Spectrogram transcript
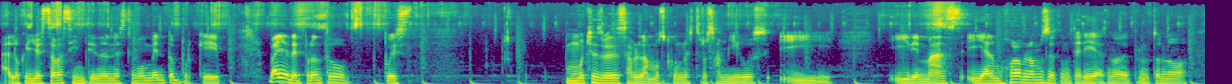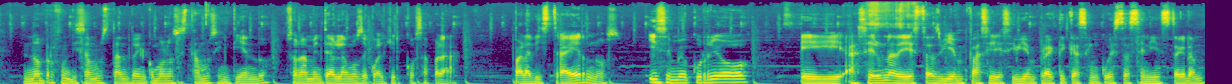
a lo que yo estaba sintiendo en este momento porque vaya de pronto pues muchas veces hablamos con nuestros amigos y, y, demás y a lo mejor hablamos de tonterías, ¿no? De pronto no, no profundizamos tanto en cómo nos estamos sintiendo, solamente hablamos de cualquier cosa para, para distraernos y se me ocurrió eh, hacer una de estas bien fáciles y bien prácticas encuestas en Instagram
